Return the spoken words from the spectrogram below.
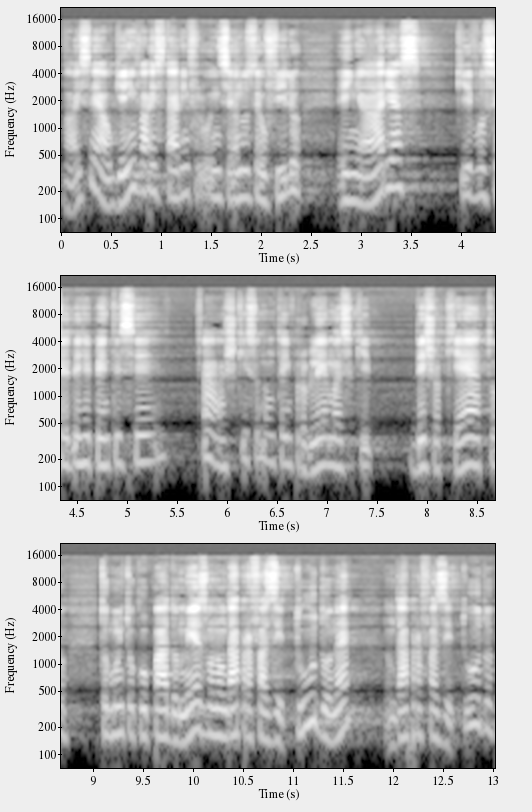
Vai ser. Alguém vai estar influenciando o seu filho em áreas que você, de repente, se... Ah, acho que isso não tem problema, isso aqui deixa quieto, estou muito ocupado mesmo, não dá para fazer tudo, né? Não dá para fazer tudo,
